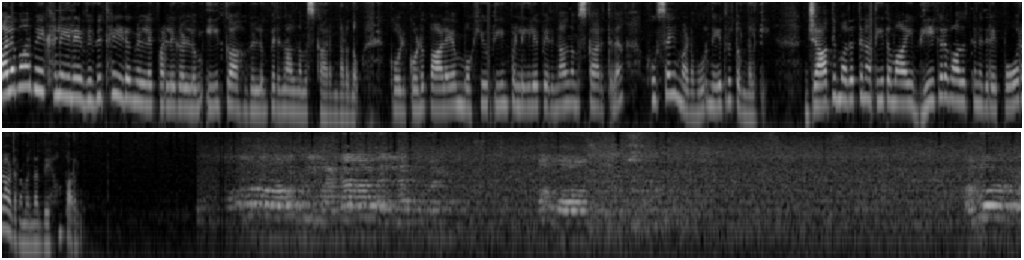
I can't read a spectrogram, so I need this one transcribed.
മലബാർ മേഖലയിലെ വിവിധയിടങ്ങളിലെ പള്ളികളിലും ഈദ്ഗാഹുകളിലും പെരുന്നാൾ നമസ്കാരം നടന്നു. കോഴിക്കോട് പാളയം മൊഹ്യുദ്ദീൻ പള്ളിയിലെ പെരുന്നാൾ നമസ്കാരത്തിന് ഹുസൈൻ മടവൂർ നേതൃത്വം നൽകി. ജാതി മതത്തിനതീതമായി ഭീകരവാദത്തിനെതിരെ പോരാടണമെന്ന് അദ്ദേഹം പറഞ്ഞു. Allah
